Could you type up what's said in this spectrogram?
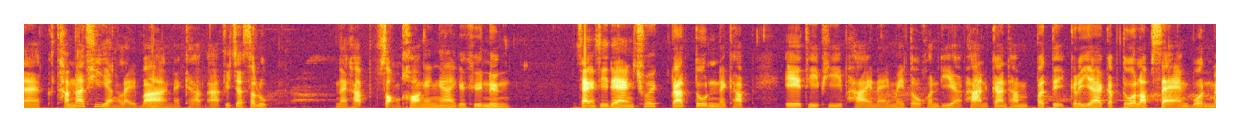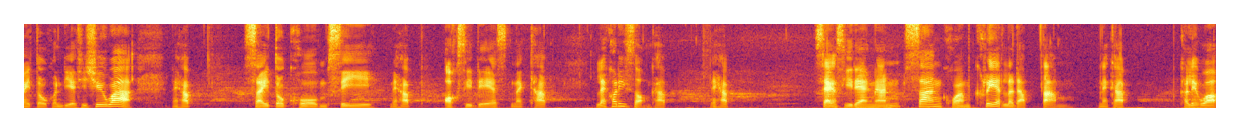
นะทำหน้าที่อย่างไรบ้างนะครับอะฟิลจะสรุปนะครับสองข้อง่าย ๆ ก็คือ 1 แสงสีแดงช่วยกระตุ้นนะครับ ATP ภายในไมโตคอนเดรีย ผ่านการทำปฏิกิริยากับตัวรับแสงบนไมโตคอนเดรียที่ชื่อว่านะครับไซโตโครม C นะครับ oxidase นะครับ และข้อที่ 2 ครับนะครับ แสงสีแดงนั้นสร้างความเครียดระดับต่ำนะครับเขาเรียกว่า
